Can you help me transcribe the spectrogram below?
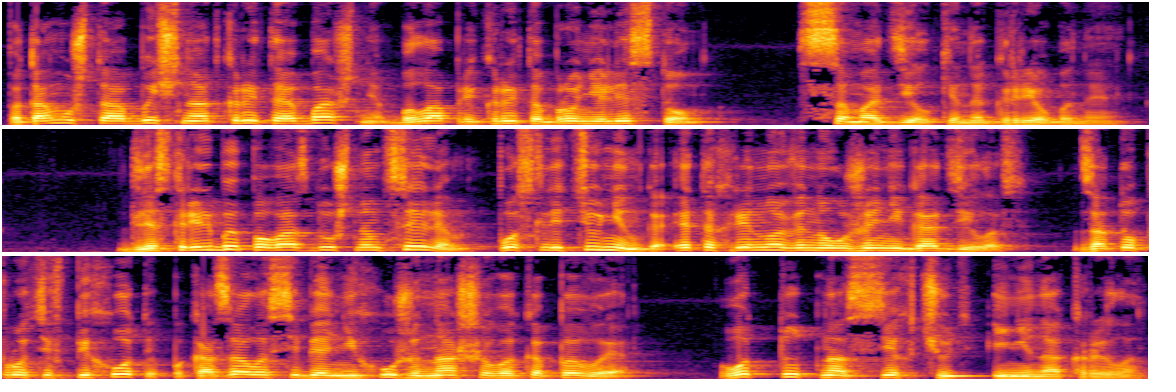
Потому что обычно открытая башня была прикрыта бронелистом. Самоделкины гребаные. Для стрельбы по воздушным целям после тюнинга эта хреновина уже не годилась. Зато против пехоты показала себя не хуже нашего КПВ. Вот тут нас всех чуть и не накрыло.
